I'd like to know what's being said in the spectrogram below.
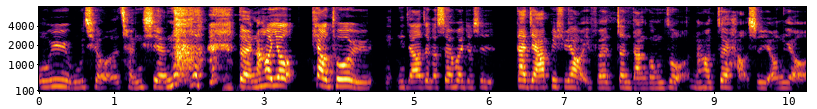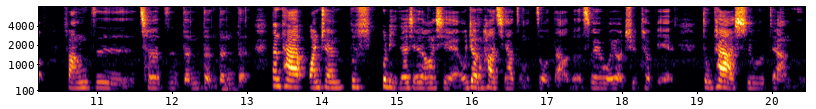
无欲无求而成仙呢？嗯、对，然后又跳脱于你，你知道这个社会就是大家必须要有一份正当工作，然后最好是拥有房子、车子等等等等。但他完全不不理这些东西，我就很好奇他怎么做到的，所以我有去特别读他的书，这样子。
